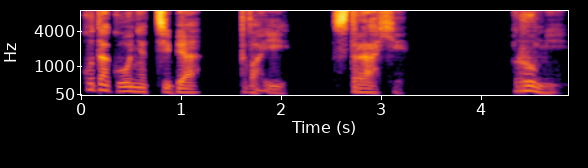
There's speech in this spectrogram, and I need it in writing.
куда гонят тебя твои страхи. Руми.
